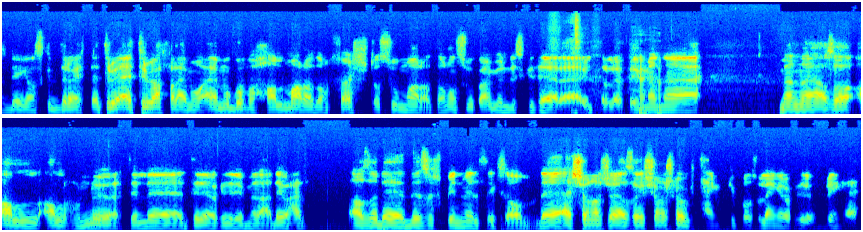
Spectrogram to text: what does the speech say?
Det er ganske drøyt. Jeg tror, jeg tror i hvert fall jeg må, jeg må gå for halvmaraton først, og så maraton. Og så kan vi diskutere ultraløping. Men, eh, men eh, altså, all, all honnør til det, til det dere driver med der. Det er jo helt Altså, det, det er så spinnvilt, liksom. Det, jeg skjønner ikke altså, jeg skjønner ikke hva dere tenker på så lenge dere driver og springer.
